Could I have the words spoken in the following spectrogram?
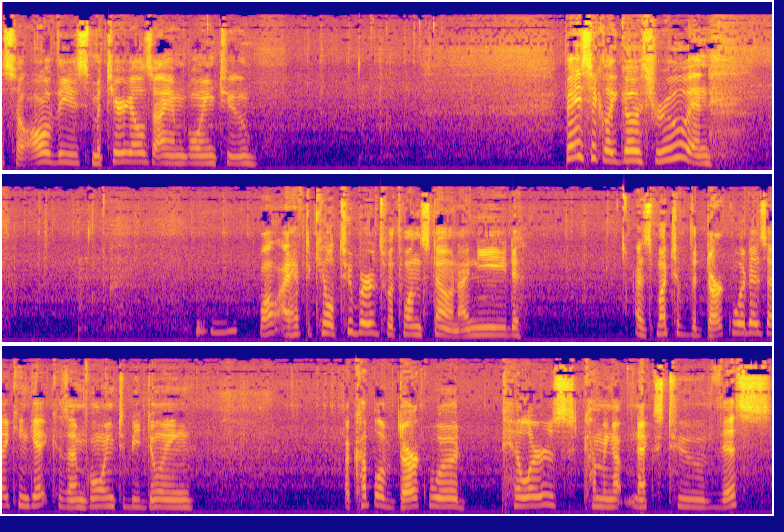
So all of these materials I am going to basically go through and well, I have to kill two birds with one stone. I need as much of the dark wood as I can get because I'm going to be doing a couple of dark wood pillars coming up next to this.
